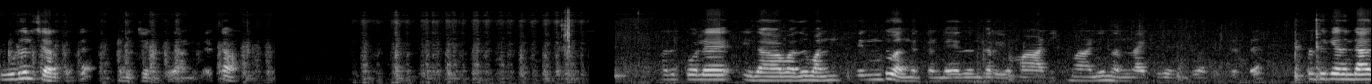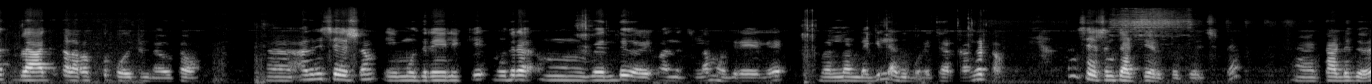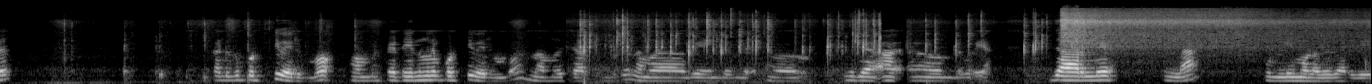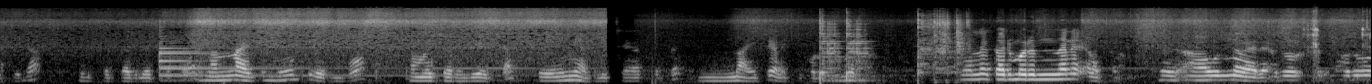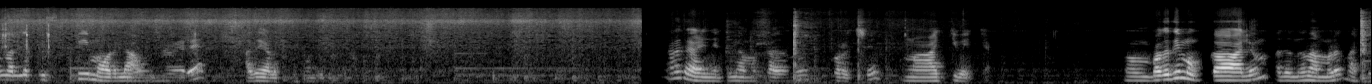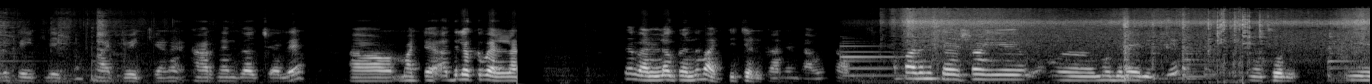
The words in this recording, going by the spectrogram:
കൂടുതൽ ചേർത്തിട്ട് അടിച്ചെടുത്തതാണ് കേട്ടോ. അതുപോലെ ഇതാ അത് വന്ന് വെന്ത് വന്നിട്ടുണ്ട്. ഏതെന്തറിയോ? മാണി. മാണി നന്നായിട്ട് വെന്ത് വന്നിട്ടുണ്ട്. അപ്പോഴത്തേക്ക് അതിന്റെ ആ ബ്ലാക്ക് കളറൊക്കെ പോയിട്ടുണ്ടാവും കേട്ടോ അതിനുശേഷം ഈ മുതിരയിലേക്ക് മുതിര വെന്ത് വന്നിട്ടുള്ള മുതിരയിൽ വെള്ളം ഉണ്ടെങ്കിൽ അതുപോലെ ചേർക്കാം കേട്ടോ. അതിനുശേഷം ചട്ടി എടുത്തിട്ട് വെച്ചിട്ട് കടുക് കടുക് പൊട്ടി വരുമ്പോൾ ചട്ടിയിൽ നിന്ന് ഇങ്ങനെ പൊട്ടി വരുമ്പോൾ നമ്മൾ ചേർക്കുന്നത് നമ്മൾ ഗ്രൈൻഡറിൽ എന്താ പറയുക ജാറിൽ ഉള്ള ഉള്ളി മുളക് കറിവേപ്പില എടുത്തിട്ട് അതിലിട്ടിട്ട് നന്നായിട്ട് മൂത്ത് വരുമ്പോൾ നമ്മൾ ചെറുതി വെച്ച തേങ്ങ അതിൽ ചേർത്തിട്ട് നന്നായിട്ട് ഇളക്കി കൊടുക്കണം നല്ല കരുമുരുന്നനെ ഇളക്കണം. ആവുന്ന വരെ ഒരു ഒരു നല്ല ക്രിസ്പി മോഡലാവുന്ന വരെ അത് ഇളക്കിക്കൊണ്ടിരിക്കണം. അത് കഴിഞ്ഞിട്ട് നമുക്കതൊന്ന് കുറച്ച് മാറ്റി വയ്ക്കാം പകുതി മുക്കാലും അതൊന്ന് നമ്മൾ മറ്റൊരു പ്ലേറ്റിലേക്ക് മാറ്റി വയ്ക്കുകയാണ് കാരണം എന്താ വെച്ചാൽ മറ്റേ അതിലൊക്കെ വെള്ളം വെള്ളമൊക്കെ ഒന്ന് വറ്റിച്ചെടുക്കാനുണ്ടാവും കേട്ടോ അപ്പോൾ അതിന് ശേഷം ഈ മുതിരയിലേക്ക് സോറി ഈ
